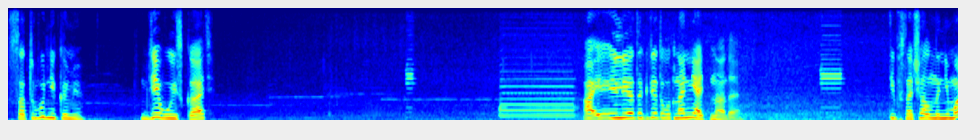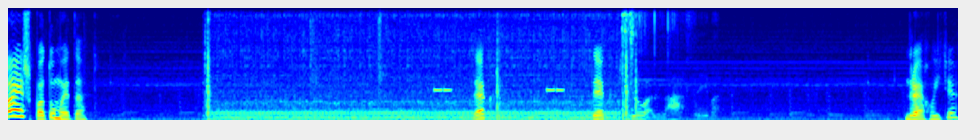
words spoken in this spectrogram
С сотрудниками. Где его искать? А, или это где-то вот нанять надо? Типа сначала нанимаешь, потом это... Так. Так. Здравствуйте.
